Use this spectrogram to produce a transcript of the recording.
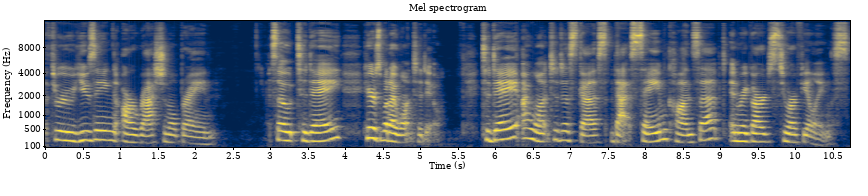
through using our rational brain. So, today, here's what I want to do. Today, I want to discuss that same concept in regards to our feelings.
